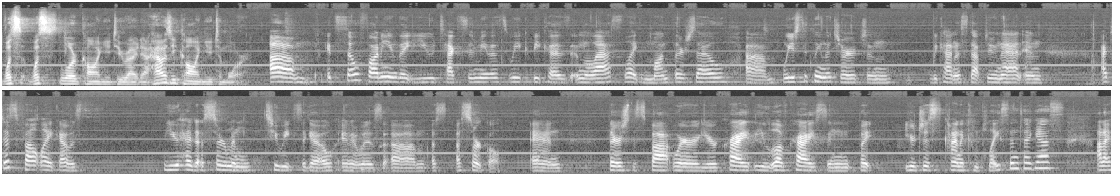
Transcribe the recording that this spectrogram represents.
what's, what's the Lord calling you to right now? How is He calling you to more? Um, it's so funny that you texted me this week because in the last like month or so, um, we used to clean the church and we kind of stopped doing that. And I just felt like I was. You had a sermon two weeks ago, and it was um, a, a circle, and there's the spot where you're Christ, you love Christ, and but you're just kind of complacent, I guess. And I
